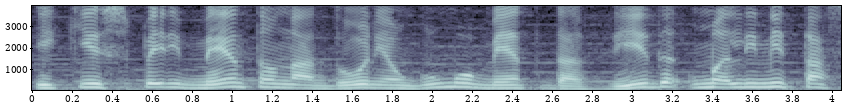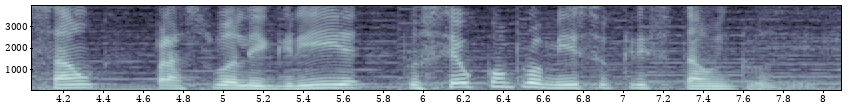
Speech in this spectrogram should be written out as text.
e que experimentam na dor em algum momento da vida uma limitação para a sua alegria, para o seu compromisso cristão, inclusive.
